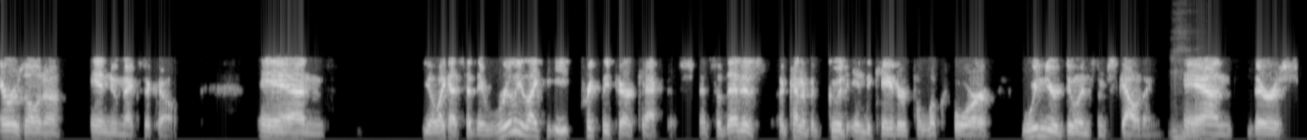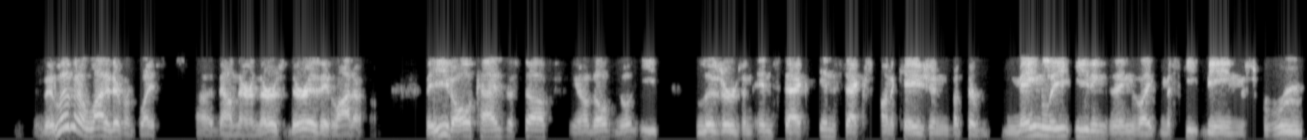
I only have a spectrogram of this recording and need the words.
Arizona and New Mexico. And you know, like I said, they really like to eat prickly pear cactus, and so that is a kind of a good indicator to look for when you're doing some scouting. Mhm. And there's they live in a lot of different places uh, down there, and there's there is a lot of them. They eat all kinds of stuff. You know, they'll they'll eat lizards and insect insects on occasion, but they're mainly eating things like mesquite beans, roots,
